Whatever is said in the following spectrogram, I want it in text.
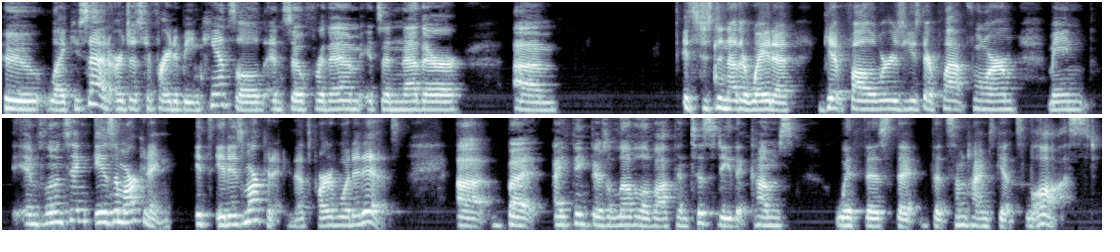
who, like you said, are just afraid of being canceled, and so for them, it's another. Um, it's just another way to get followers, use their platform. I mean, influencing is a marketing. It's it is marketing. That's part of what it is. Uh, but I think there's a level of authenticity that comes with this that that sometimes gets lost.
